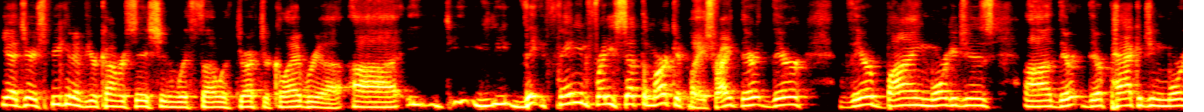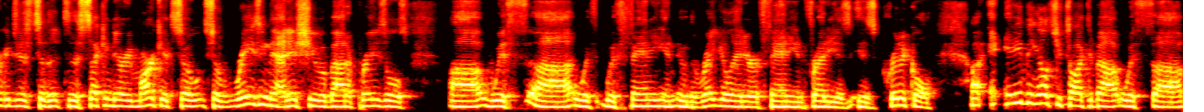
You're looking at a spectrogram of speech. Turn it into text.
Yeah, Jerry. Speaking of your conversation with uh, with Director Calabria, uh, they, Fannie and Freddie set the marketplace, right? They're they're they're buying mortgages. Uh, they're they're packaging mortgages to the to the secondary market. So so raising that issue about appraisals uh, with uh, with with Fannie and the regulator of Fannie and Freddie is is critical. Uh, anything else you talked about with uh,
